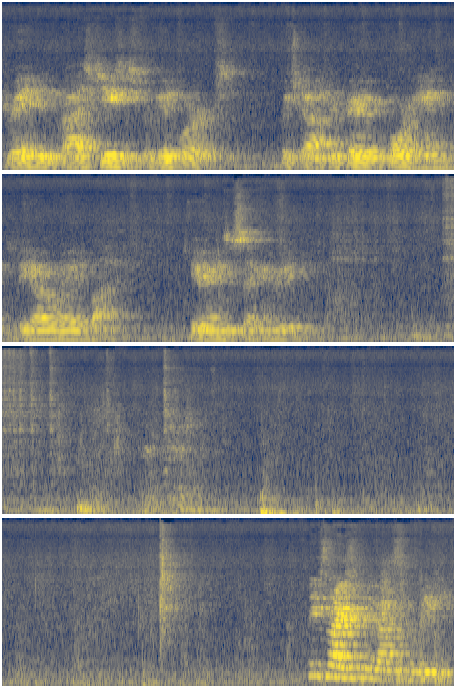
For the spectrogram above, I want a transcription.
created in Christ Jesus for good works, which God prepared beforehand to be our way of life. Here ends the second reading. Please rise for the gospel reading.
